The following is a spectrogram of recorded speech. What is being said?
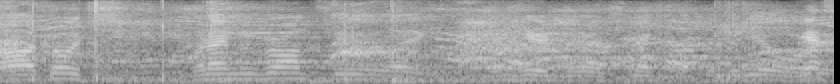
Uh, coach, when I move on to like I'm here, to I stop the video? Or? Yes,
